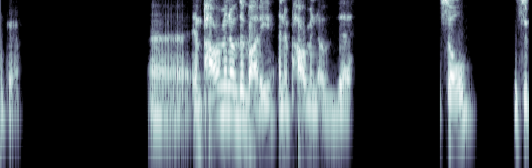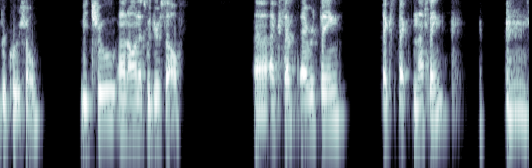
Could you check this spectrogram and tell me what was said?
okay. Uh, empowerment of the body and empowerment of the soul is super crucial. Be true and honest with yourself uh, accept everything, expect nothing. uh,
